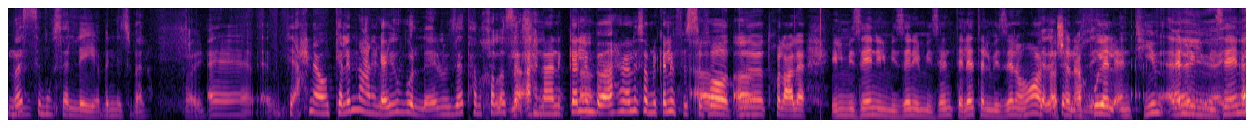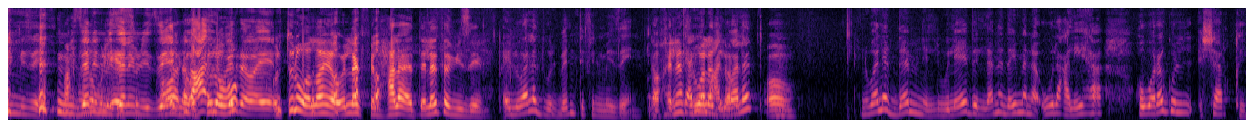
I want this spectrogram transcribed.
مم. بس مسلية بالنسبة لهم طيب آه إحنا اتكلمنا عن العيوب ولا الميزات هنخلص لا إحنا هنتكلم آه. بقى إحنا لسه بنتكلم في الصفات آه. ندخل على الميزان الميزان الميزان ثلاثة الميزان اهو عشان الميزان. أخويا الأنتيم قال لي أيوة، الميزان أيوة. الميزان الميزان الميزان القاسم. الميزان آه أنا قلت له. قلت له والله هقول لك في الحلقة ثلاثة ميزان الولد والبنت في الميزان آه خلينا في الولد. الولد آه مم. الولد ده من الولاد اللي أنا دايما أقول عليها هو رجل شرقي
